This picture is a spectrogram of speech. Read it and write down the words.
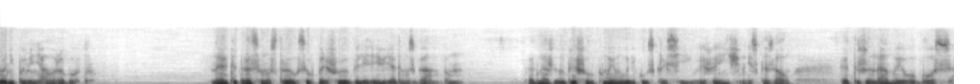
Тони поменял работу. На этот раз он устроился в большую галерею рядом с Гампом. Однажды он пришел к моему ларьку с красивой женщиной и сказал, «Это жена моего босса».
